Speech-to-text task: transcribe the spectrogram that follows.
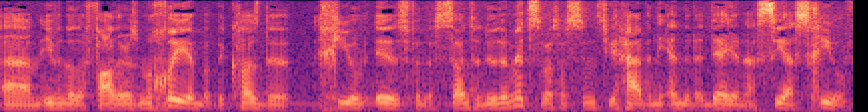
um, even though the father is mechuyev, but because the chiyuv is for the son to do the mitzvah, so since you have in the end of the day an asiyas chiyuv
